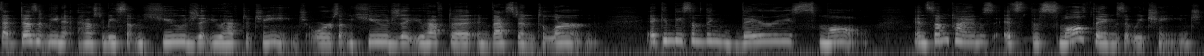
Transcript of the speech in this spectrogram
that doesn't mean it has to be something huge that you have to change or something huge that you have to invest in to learn. It can be something very small. And sometimes it's the small things that we change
